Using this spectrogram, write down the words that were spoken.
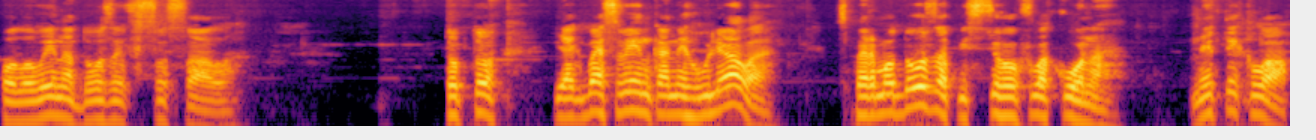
половина дози всосала. Тобто, якби свинка не гуляла, спермодоза після цього флакона не текла. б,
